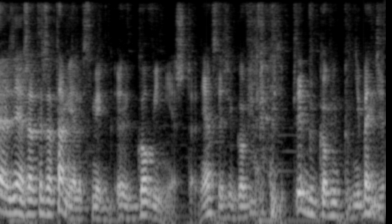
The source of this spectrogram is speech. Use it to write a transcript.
E, nie, żarty żartami, ale w sumie e, Gowin jeszcze, nie? W sensie Gowin pewnie, Gowin pewnie będzie.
